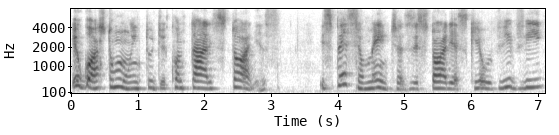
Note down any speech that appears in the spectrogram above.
Eu gosto muito de contar histórias, especialmente as histórias que eu vivi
